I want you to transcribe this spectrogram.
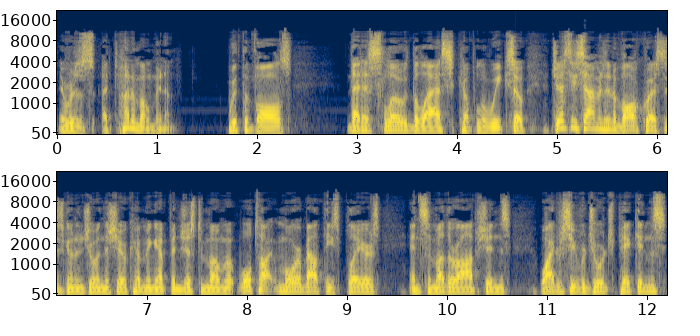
there was a ton of momentum with the Vols that has slowed the last couple of weeks. So Jesse Simonton of VolQuest is going to join the show coming up in just a moment. We'll talk more about these players and some other options. Wide receiver George Pickens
